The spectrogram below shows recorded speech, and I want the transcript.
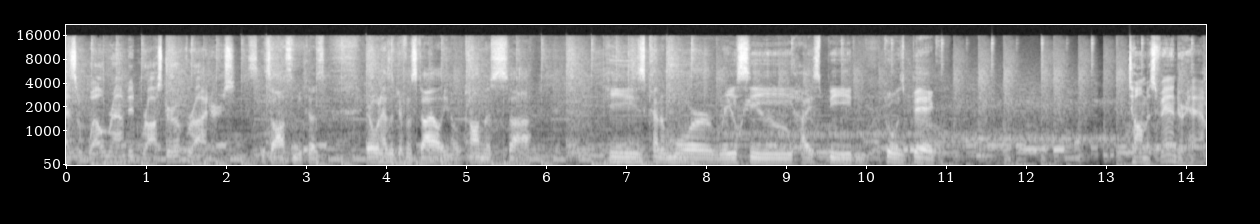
has a well-rounded roster of riders. It's, it's awesome because everyone has a different style. You know, Thomas, uh, he's kind of more racy, high speed, and goes big. Thomas Vanderham,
